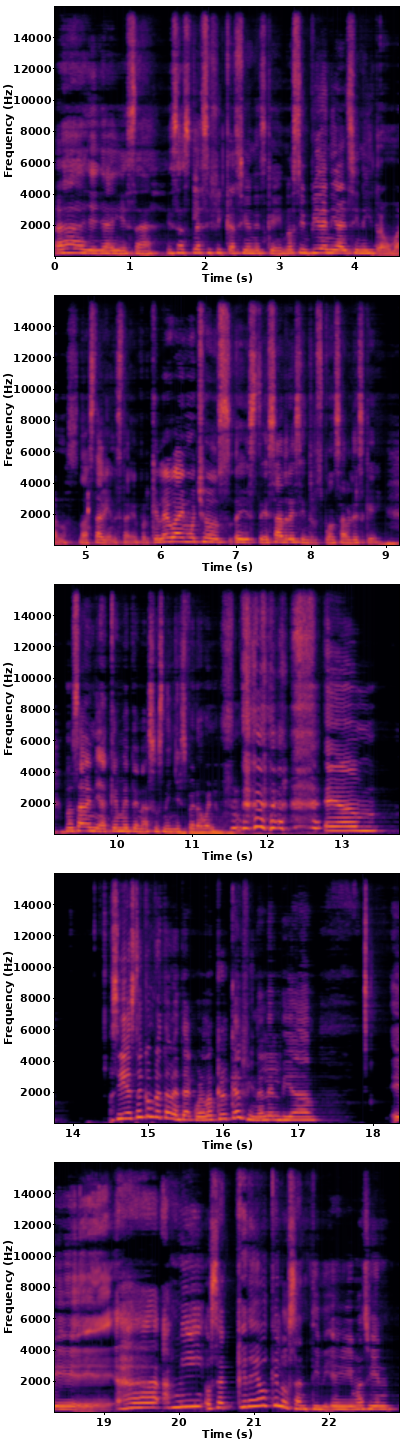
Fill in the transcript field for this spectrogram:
Ay, ay, ay, esa, esas clasificaciones que nos impiden ir al cine y traumarnos. No, está bien, está bien, porque luego hay muchos este, sadres irresponsables que no saben ni a qué meten a sus niños, pero bueno. um, sí, estoy completamente de acuerdo. Creo que al final del día, eh, ah, a mí, o sea, creo que los anti, eh, más bien,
